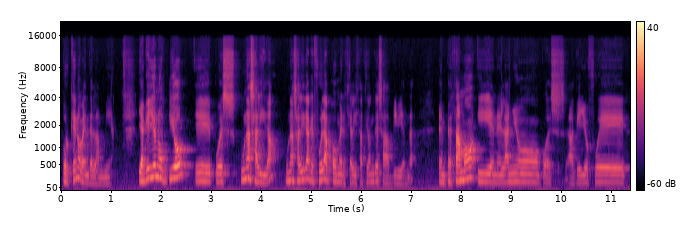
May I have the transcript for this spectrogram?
¿por qué no vendes las mías? Y aquello nos dio eh, pues una salida, una salida que fue la comercialización de esas viviendas. Empezamos y en el año, pues aquello fue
